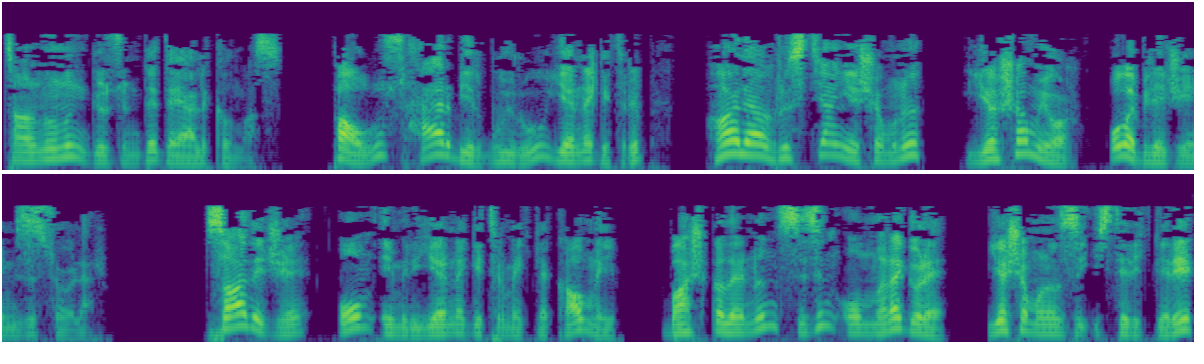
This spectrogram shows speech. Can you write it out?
Tanrı'nın gözünde değerli kılmaz. Paulus her bir buyruğu yerine getirip hala Hristiyan yaşamını yaşamıyor olabileceğimizi söyler. Sadece on emri yerine getirmekle kalmayıp başkalarının sizin onlara göre yaşamanızı istedikleri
